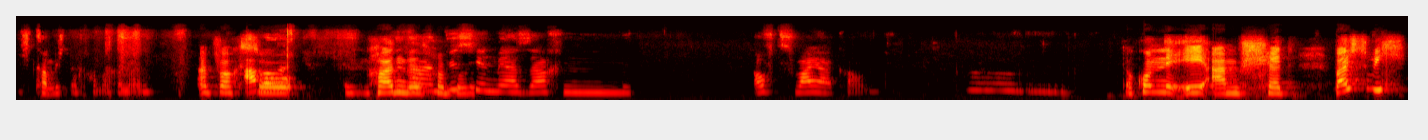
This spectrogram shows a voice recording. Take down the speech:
Ich kann mich noch dran erinnern. Einfach Aber so. Ja, ein drüber. bisschen mehr Sachen auf zwei Accounts. Da kommt eine E am Chat. Weißt du, wie ich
